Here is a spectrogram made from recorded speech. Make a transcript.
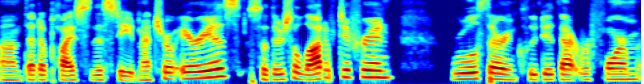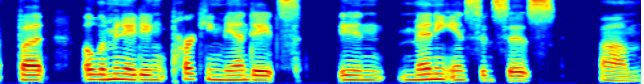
um, that applies to the state metro areas. So there's a lot of different rules that are included that reform, but eliminating parking mandates in many instances um,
